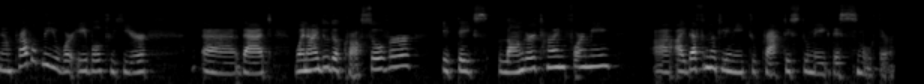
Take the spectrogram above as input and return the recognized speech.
Now, probably you were able to hear uh, that when I do the crossover, it takes longer time for me. Uh, I definitely need to practice to make this smoother.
